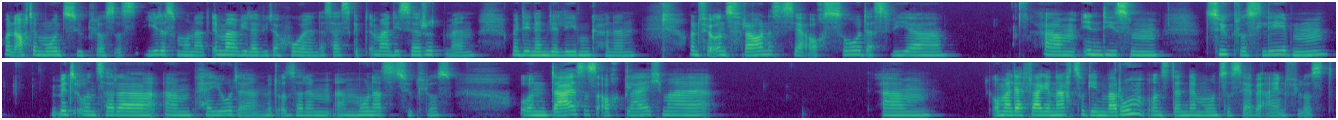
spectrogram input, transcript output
Und auch der Mondzyklus ist jedes Monat immer wieder wiederholen. Das heißt, es gibt immer diese Rhythmen, mit denen wir leben können. Und für uns Frauen ist es ja auch so, dass wir ähm, in diesem Zyklus leben mit unserer ähm, Periode, mit unserem ähm, Monatszyklus. Und da ist es auch gleich mal ähm, um mal der Frage nachzugehen, warum uns denn der Mond so sehr beeinflusst.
